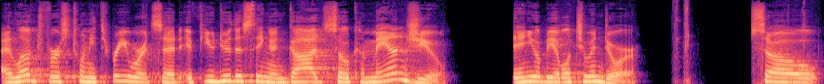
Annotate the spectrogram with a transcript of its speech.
I loved verse 23 where it said, If you do this thing and God so commands you, then you'll be able to endure. So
